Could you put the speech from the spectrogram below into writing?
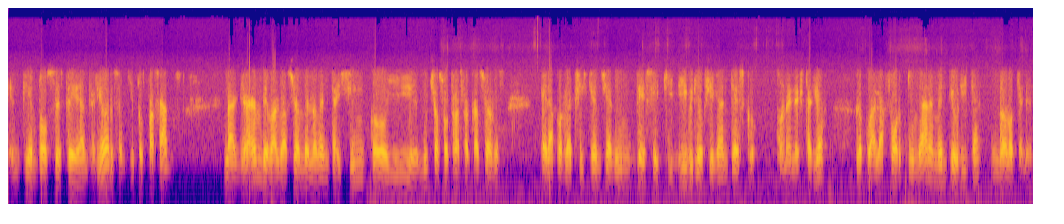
en tiempos este, anteriores, en tiempos pasados la gran devaluación del 95 y en muchas otras ocasiones era por la existencia de un desequilibrio gigantesco desafortunadamente ahorita no lo tenemos.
